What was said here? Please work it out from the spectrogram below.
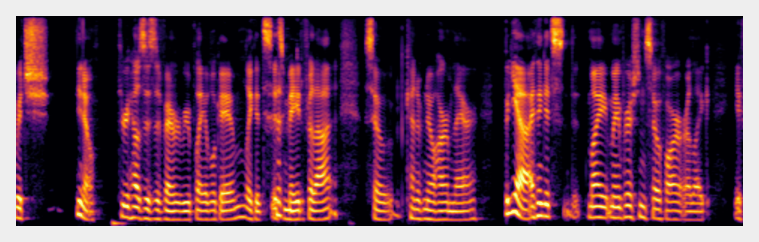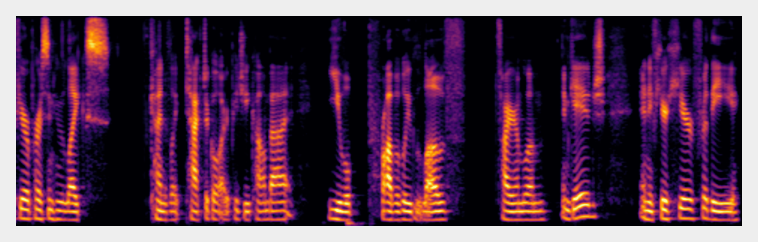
which you know, Three Houses is a very replayable game. Like it's it's made for that, so kind of no harm there. But yeah, I think it's my my impressions so far are like if you're a person who likes kind of like tactical RPG combat, you will probably love Fire Emblem Engage. And if you're here for the,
